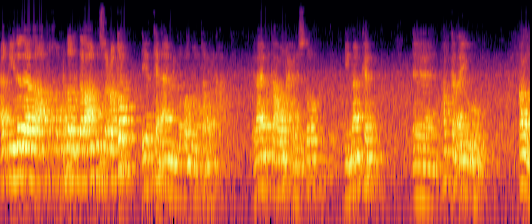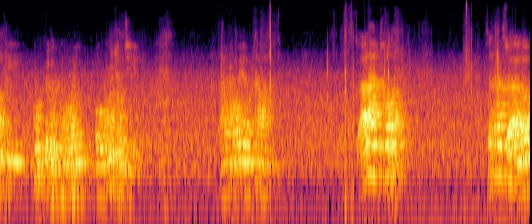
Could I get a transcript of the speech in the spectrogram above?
caqiidadaada aad takhabudada dala-aan ku socoto ayaad ka aamin noqon doontaa markaa ilaahay markaa ha u naxariisto imaamkan halkan ayuu qalamkii ku gabagaboobay oo ugu joojiyey waxa weya markaa su'aalaha ikhwada saddexan su'aalood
